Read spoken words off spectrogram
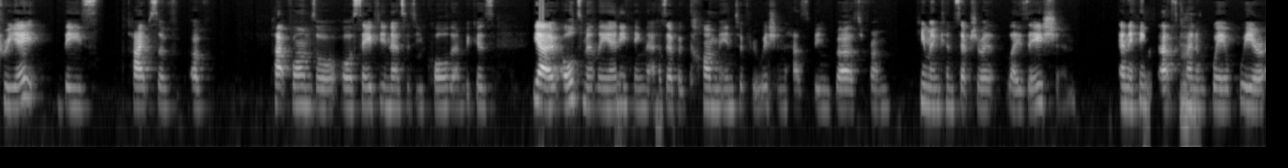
create these types of, of platforms or, or safety nets as you call them because yeah ultimately anything that has ever come into fruition has been birthed from human conceptualization and i think that's mm. kind of where we are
